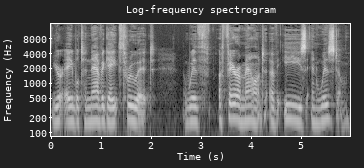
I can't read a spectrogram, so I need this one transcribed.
You're able to navigate through it with a fair amount of ease and wisdom.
